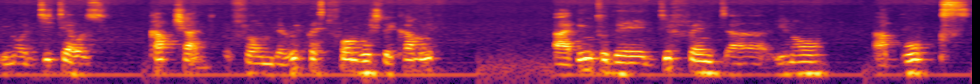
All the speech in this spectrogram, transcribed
you know details captured from the request form which they come with uh, into the different uh, you know uh, books,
